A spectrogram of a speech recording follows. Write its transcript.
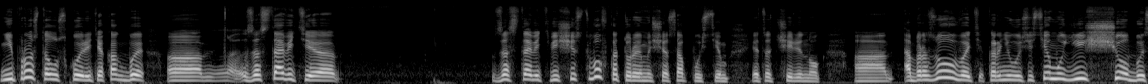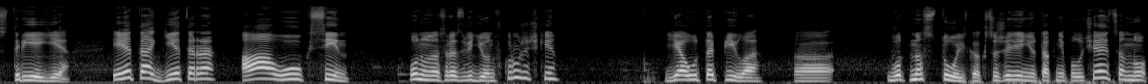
не просто ускорить, а как бы э, заставить, э, заставить вещество, в которое мы сейчас опустим этот черенок, э, образовывать корневую систему еще быстрее. Это гетероауксин. Он у нас разведен в кружечке. Я утопила э, вот настолько, к сожалению, так не получается, но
